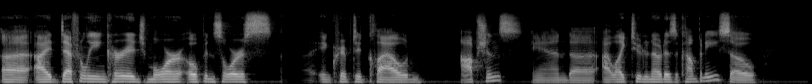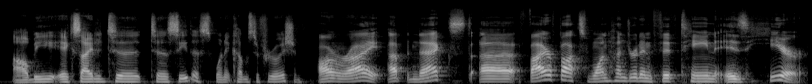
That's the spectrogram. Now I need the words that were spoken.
Uh, I definitely encourage more open source uh, encrypted cloud options, and uh, I like Tutanota as a company, so I'll be excited to to see this when it comes to fruition. All right, up next, uh, Firefox 115 is here.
